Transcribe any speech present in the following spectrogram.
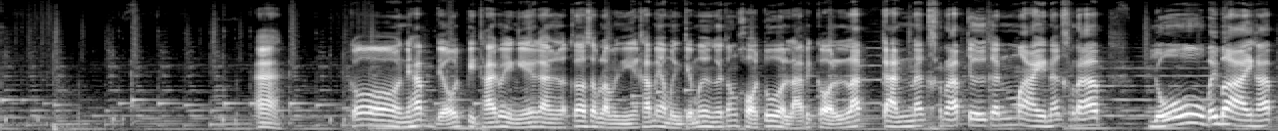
อะก็นะครับเดี๋ยวปิดท้ายด้วยอย่างนี้กันแล้วก็สำหรับวันนี้ครับแมวเหมือนเกมเมอร์ก็ต้องขอตัวลาไปก่อนลักกันนะครับ เจอกันใหม่นะครับ โยบายบายครับ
